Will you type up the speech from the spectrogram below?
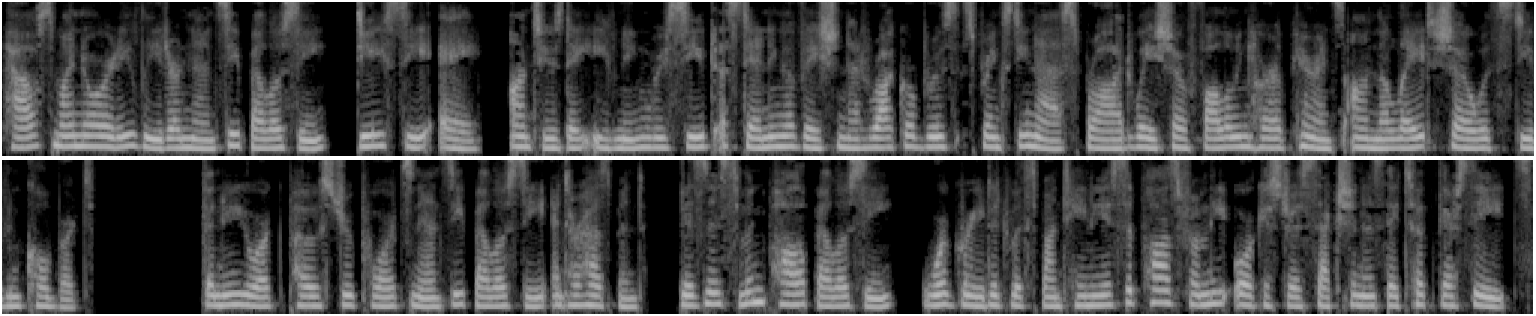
House Minority Leader Nancy Pelosi, DCA, on Tuesday evening received a standing ovation at rocker Bruce Springsteen's Broadway show following her appearance on The Late Show with Stephen Colbert. The New York Post reports Nancy Pelosi and her husband, businessman Paul Pelosi, were greeted with spontaneous applause from the orchestra section as they took their seats.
